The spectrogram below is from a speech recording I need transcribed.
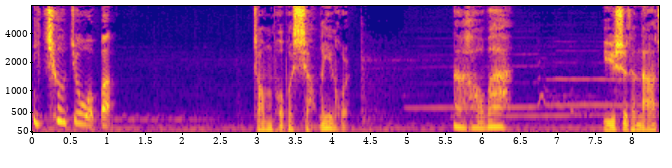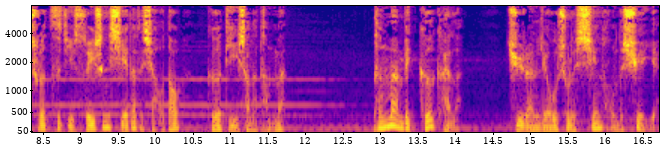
你救救我吧！”张婆婆想了一会儿，那好吧。于是她拿出了自己随身携带的小刀，割地上的藤蔓，藤蔓被割开了。居然流出了鲜红的血液，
